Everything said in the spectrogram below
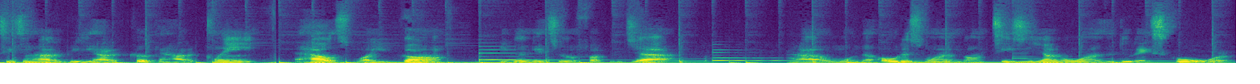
Teach them how to be, how to cook and how to clean the house while you gone. You go get you a fucking job. Uh, how the oldest one gonna teach the younger ones to do their schoolwork.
